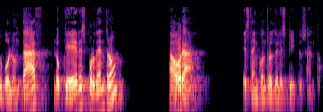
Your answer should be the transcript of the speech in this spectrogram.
tu voluntad, lo que eres por dentro, ahora está en control del Espíritu Santo.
